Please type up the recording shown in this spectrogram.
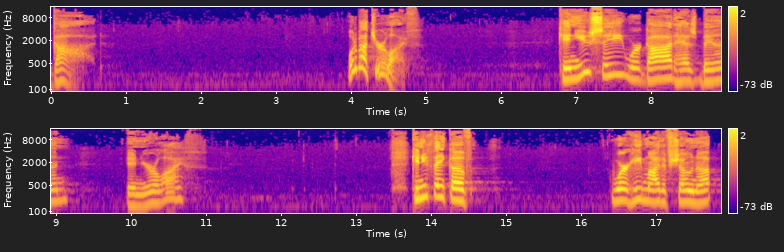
God. What about your life? Can you see where God has been in your life? Can you think of where He might have shown up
